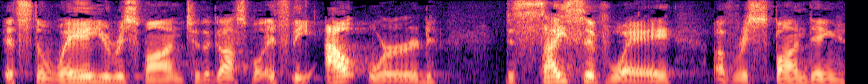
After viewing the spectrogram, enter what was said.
It's the way you respond to the gospel. It's the outward, decisive way of responding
